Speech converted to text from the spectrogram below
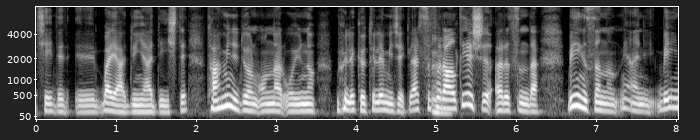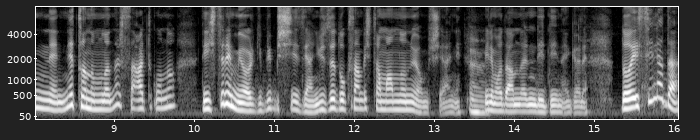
şeyde e, bayağı dünya değişti. Tahmin ediyorum onlar oyunu böyle kötülemeyecekler. 0-6 yaşı arasında bir insanın yani beynine ne tanımlanırsa artık onu değiştiremiyor gibi bir şeyiz yani. %95 tamamlanıyormuş yani Evet. bilim adamlarının dediğine göre. Dolayısıyla da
